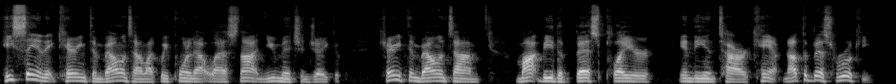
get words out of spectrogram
He's saying that Carrington Valentine, like we pointed out last night, and you mentioned Jacob, Carrington Valentine might be the best player in the entire camp, not the best rookie,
